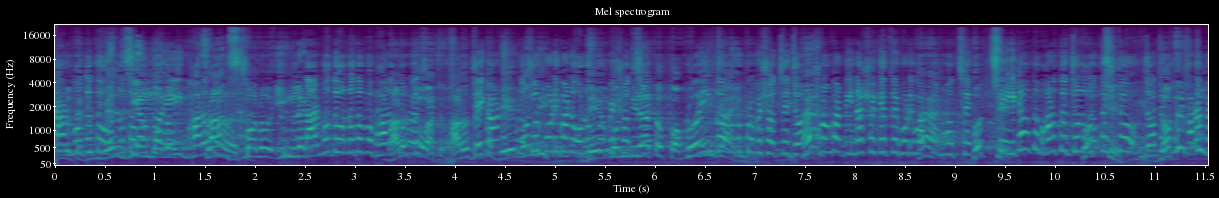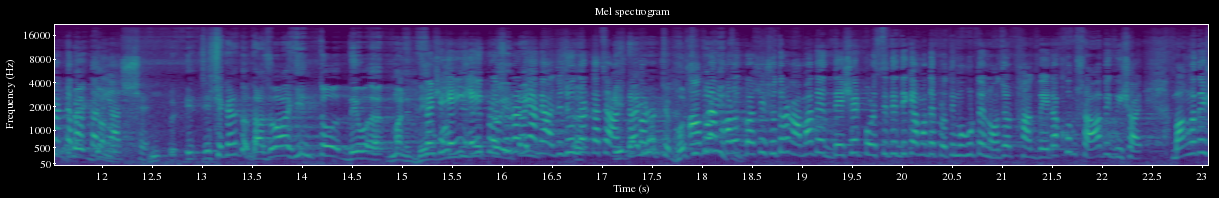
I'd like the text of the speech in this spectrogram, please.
তার মধ্যে তো বেলজিয়াম বলো ফ্রান্স বলো ইংল্যান্ড তার মধ্যে অন্যতম ভারতও ভারতও রয়েছে। আছে। যে কারণে প্রচুর পরিমাণ অনুপ্রবেশ হচ্ছে। রোহিঙ্গা অনুপ্রবেশ হচ্ছে। জনসংখ্যার বিন্যাসের ক্ষেত্রে পরিবর্তন হচ্ছে হচ্ছে। এটাও তো ভারতের জন্য যথেষ্ট যথেষ্ট খারাপ একটা বার্তা নিয়ে আসছে সেখানে তো গাজোয়াহীন তো মানে এই দেওবন্দিদের এই তো প্রশ্নটা নিয়ে আমি আজিজুলদার কাছে আসব কারণ আমরা ভারতবাসী সুতরাং আমাদের দেশের পরিস্থিতির দিকে আমাদের প্রতি মুহূর্তে নজর থাকবে এটা খুব স্বাভাবিক বিষয় বাংলাদেশ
